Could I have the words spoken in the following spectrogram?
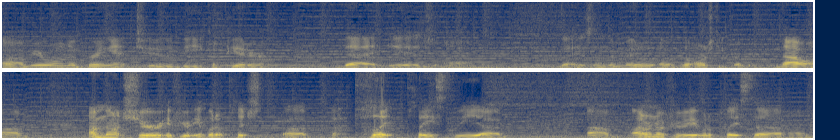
um, you'll want to bring it to the computer that is um, that is in the middle of the orange key room. Now, um, I'm not sure if you're able to place uh, pl place the um, I don't know if you're able to place the um,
